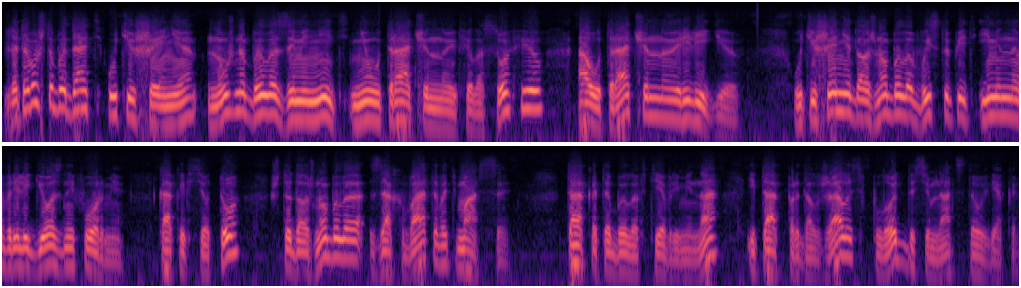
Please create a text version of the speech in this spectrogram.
Для того, чтобы дать утешение, нужно было заменить не утраченную философию, а утраченную религию. Утешение должно было выступить именно в религиозной форме, как и все то, что должно было захватывать массы. Так это было в те времена, и так продолжалось вплоть до XVII века.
